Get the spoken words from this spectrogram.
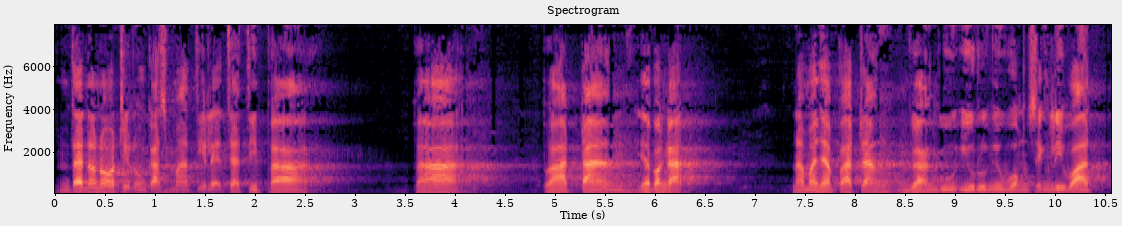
Entah nono dilungkas mati lek jadi ba, ba, batang, ya bangga. Namanya batang, ganggu irungi wong sing liwat.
